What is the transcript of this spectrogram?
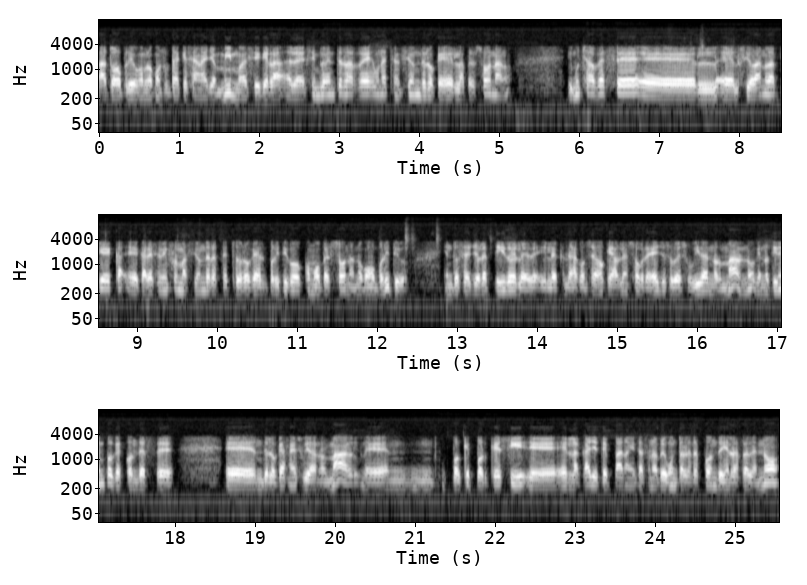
a todos los políticos que me lo consultan es que sean ellos mismos es decir que la, simplemente la red es una extensión de lo que es la persona no y muchas veces eh, el, el, ciudadano de a pie eh, carece de información de respecto de lo que es el político como persona, no como político. Entonces yo les pido y, le, y les, les, aconsejo que hablen sobre ello, sobre su vida normal, ¿no? que no tienen por qué esconderse eh, de lo que hacen en su vida normal. Eh, ¿por, qué, ¿Por qué si eh, en la calle te paran y te hacen una pregunta les respondes y en las redes no?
